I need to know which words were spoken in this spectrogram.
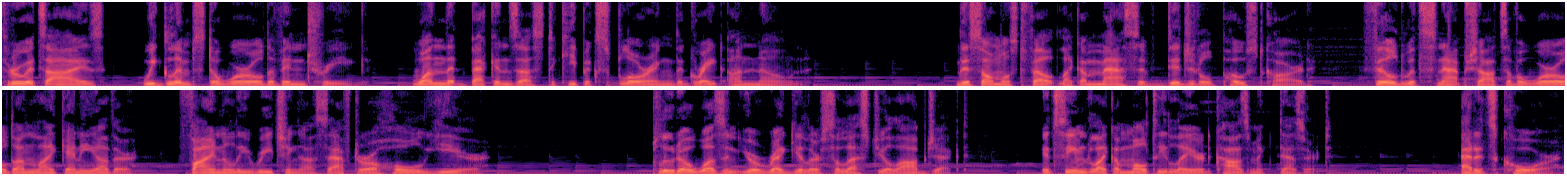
Through its eyes, we glimpsed a world of intrigue, one that beckons us to keep exploring the great unknown. This almost felt like a massive digital postcard, filled with snapshots of a world unlike any other, finally reaching us after a whole year. Pluto wasn't your regular celestial object. It seemed like a multi-layered cosmic desert. At its core,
